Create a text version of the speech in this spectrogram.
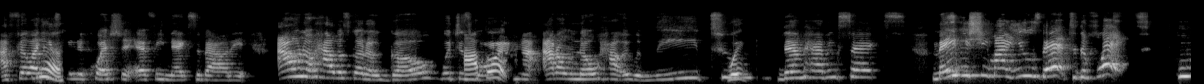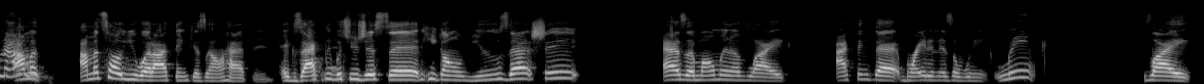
I feel like Yeah. he's gonna question Effie next about it. I don't know how it's gonna go, which is I why not- I don't know how it would lead to Wait. them having sex. Maybe she might use that to deflect. Who knows? I'm a, I'm gonna tell you what I think is gonna happen. Exactly what you just said. He gonna use that shit as a moment of like, I think that Brayden is a wink. Link, like,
